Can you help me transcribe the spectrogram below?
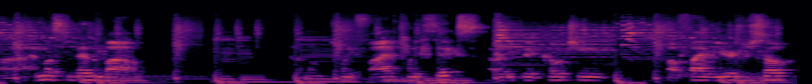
Uh, I must have been about I don't know 25, 26. I already been coaching about five years or so,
